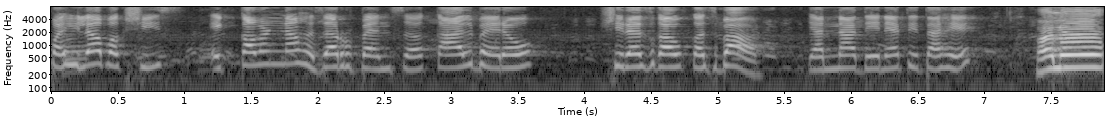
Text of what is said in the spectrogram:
पहिलं बक्षीस एक्कावन्न हजार रुपयांचं काल भैरव शिरसगाव कसबा यांना देण्यात येत आहे. हॅलो.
